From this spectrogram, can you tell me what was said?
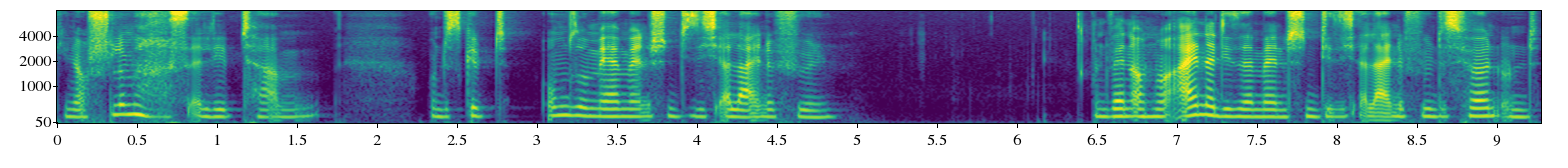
die noch Schlimmeres erlebt haben. Und es gibt umso mehr Menschen, die sich alleine fühlen. Und wenn auch nur einer dieser Menschen, die sich alleine fühlen, das hören und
